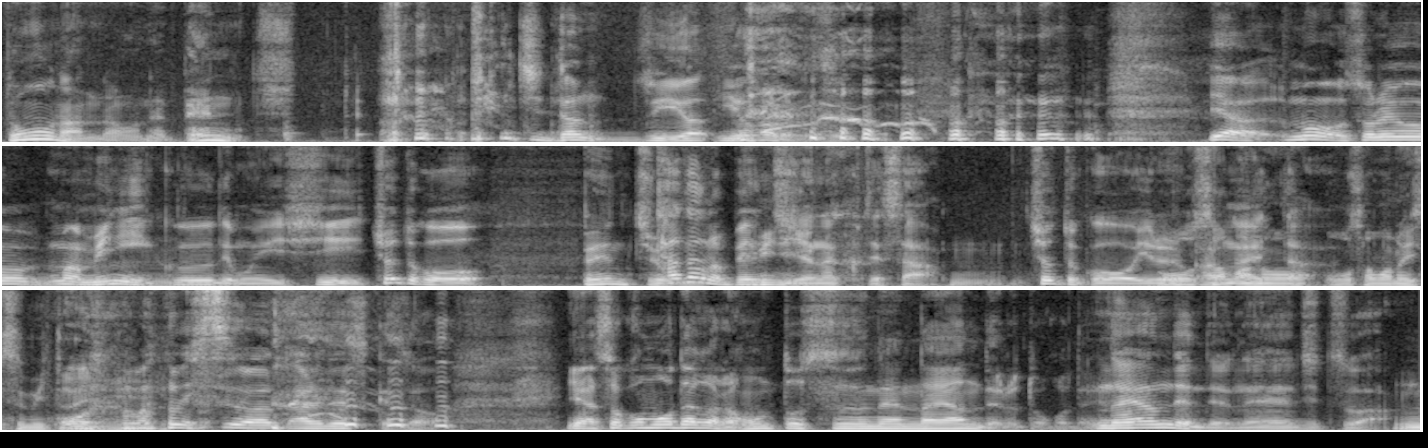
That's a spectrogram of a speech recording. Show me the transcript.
どうなんだろうねベンチって。ベンチなん嫌嫌がる いやもうそれをまあ見に行くでもいいしちょっとこうただのベンチじゃななくてさ、ちょっとこういろいろ王考えた。王様の椅子みたいに。王様の椅子はあれですけど。いやそこもだから本当数年悩んでるとこで。悩んでんだよね実は。うん。う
